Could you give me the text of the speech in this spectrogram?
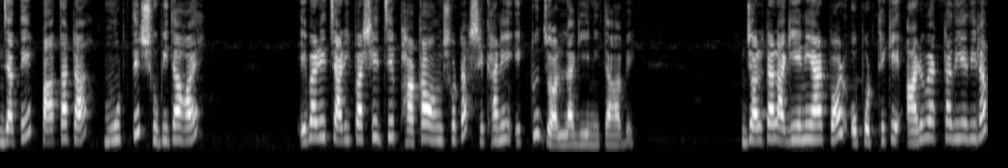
যাতে পাতাটা মুড়তে সুবিধা হয়। এবারে চারিপাশের যে ফাঁকা অংশটা, সেখানে একটু জল লাগিয়ে নিতে হবে। জলটা লাগিয়ে নেওয়ার পর ওপর থেকে আরও একটা দিয়ে দিলাম,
